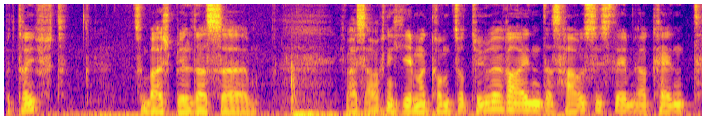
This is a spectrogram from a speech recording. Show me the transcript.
betrifft. Zum Beispiel, dass, äh, ich weiß auch nicht, jemand kommt zur Türe rein, das Haussystem erkennt,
